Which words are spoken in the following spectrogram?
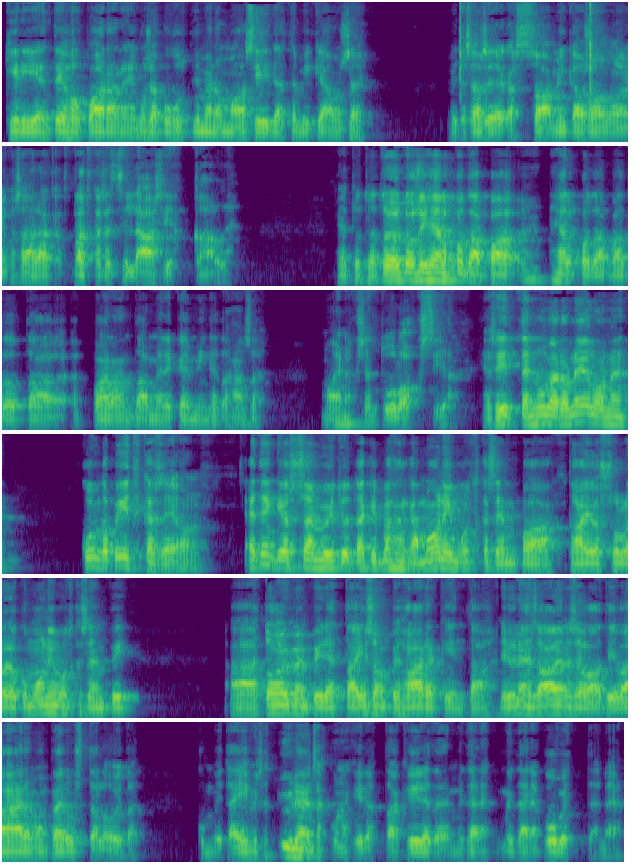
kirjeen teho paranee, kun sä puhut nimenomaan siitä, että mikä on se, mitä se asiakas saa, mikä on se ongelma, mikä saa ratkaiset sille asiakkaalle. Ja tota, toi on tosi helppo tapa, helppo tapa tota, parantaa melkein minkä tahansa mainoksen tuloksia. Ja sitten numero nelonen, kuinka pitkä se on. Etenkin jos sä myyt jotakin vähänkään monimutkaisempaa, tai jos sulla on joku monimutkaisempi ää, toimenpide tai isompi harkinta, niin yleensä aina se vaatii vähän enemmän perusteluita kuin mitä ihmiset yleensä, kun ne kirjoittaa niin mitä ne, mitä ne kuvittelee.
